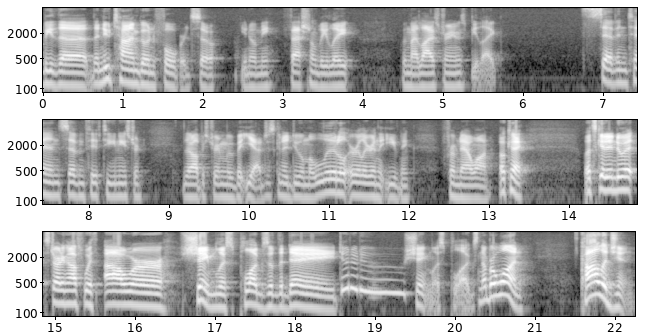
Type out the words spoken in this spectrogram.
be the, the new time going forward. So, you know me, fashionably late with my live streams, be like 7:10, 7:15 Eastern. That I'll be streaming with. But yeah, just going to do them a little earlier in the evening from now on. Okay, let's get into it. Starting off with our shameless plugs of the day. Doo doo doo. Shameless plugs. Number one, collagen.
